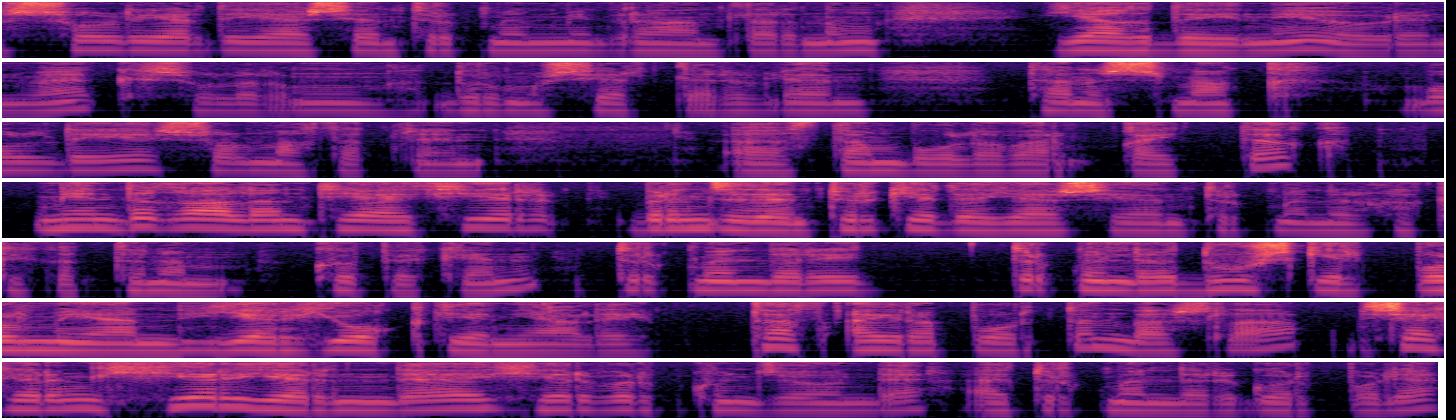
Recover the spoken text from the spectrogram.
şol ýerde ýaşaýan türkmen migrantlarynyň ýagdaýyny öwrenmek, şolaryň durmuş şertleri bilen tanyşmak boldy. Şol maksat bilen Stambula baryp gaýtdyk. Mende galan täsir, birinjiden, Türkiýede ýaşaýan türkmenler hakykatdanam köp eken. Türkmenleri, türkmenlere duş gelip bolmaýan ýer ýok diýen ýaly. Tas aeroportdan başlap, şäheriň her ýerinde, her bir künjeginde türkmenleri görüp bolýar.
